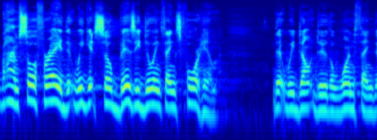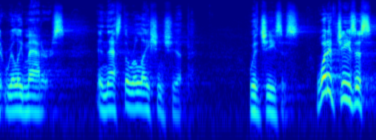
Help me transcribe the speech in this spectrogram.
But I'm so afraid that we get so busy doing things for Him that we don't do the one thing that really matters, and that's the relationship with Jesus. What if Jesus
